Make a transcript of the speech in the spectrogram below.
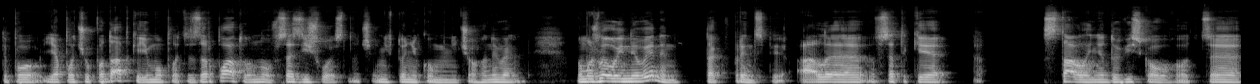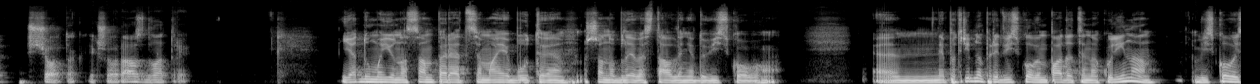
Типу, я плачу податки, йому платять зарплату, ну все зійшлось, наче ніхто нікому нічого не винен. Ну, можливо, і не винен, так в принципі, але все-таки ставлення до військового це що так, якщо раз, два, три. Я думаю, насамперед це має бути шанобливе ставлення до військового. Е, не потрібно перед військовим падати на коліна. Військовий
